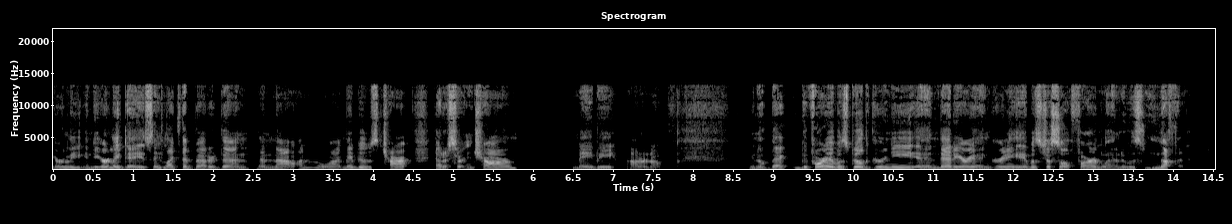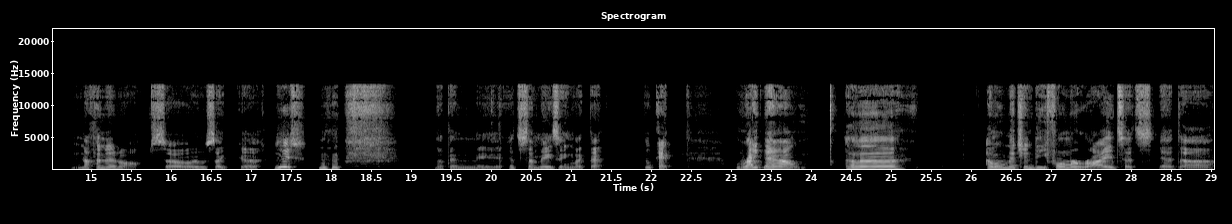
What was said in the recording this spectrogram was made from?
early in the early days, they liked it better then than now. I don't know why. Maybe it was charm had a certain charm. Maybe I don't know you know, back before it was built, Gurnee in that area in Gurnee, it was just all farmland. It was nothing, nothing at all. So it was like, uh, nothing. Eh, it's amazing like that. Okay, right now, uh, I will mention the former rides at at uh,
